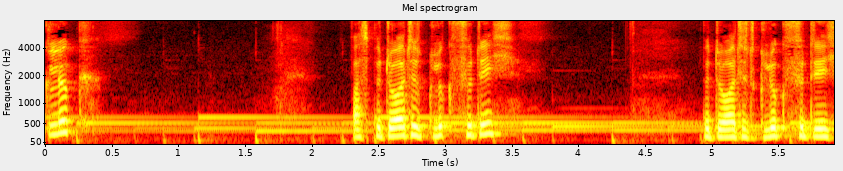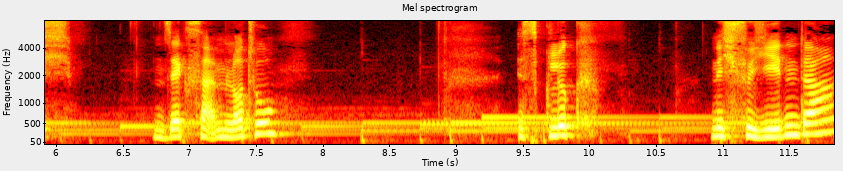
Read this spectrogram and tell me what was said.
Glück. Was bedeutet Glück für dich? Bedeutet Glück für dich ein Sechser im Lotto? Ist Glück nicht für jeden da?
